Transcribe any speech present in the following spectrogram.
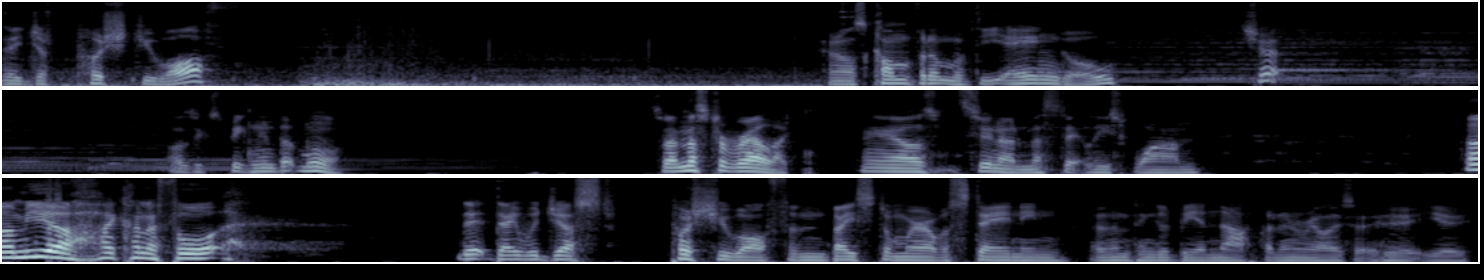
they just pushed you off. And I was confident with the angle. Sure. I was expecting a bit more. So I missed a relic. Yeah, I was soon I'd missed at least one. Um, yeah, I kind of thought that they would just push you off, and based on where I was standing, I didn't think it would be enough. I didn't realize it hurt you.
